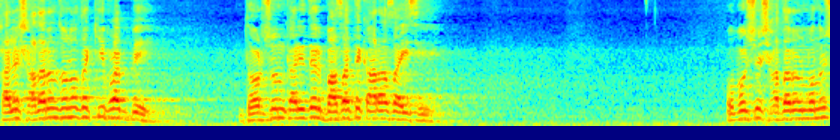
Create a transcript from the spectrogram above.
তাহলে সাধারণ জনতা কি ভাববে? ধর্ষণকারীদের বাঁচাতে কারা চাইছে? অবশ্যই সাধারণ মানুষ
